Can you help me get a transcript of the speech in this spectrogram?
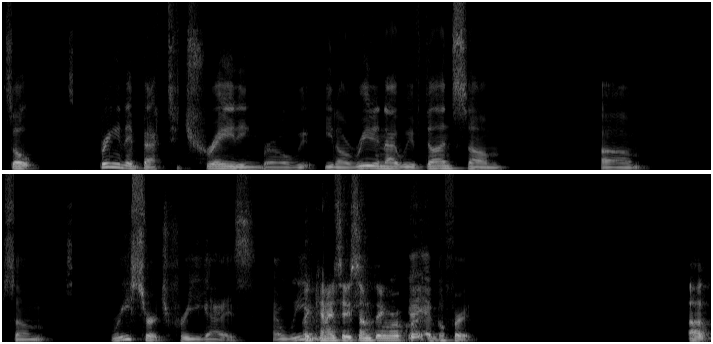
so bringing it back to trading, bro. We, you know, Reid and I, we've done some, um, some research for you guys, and we. Wait, can I say something real quick? Yeah, yeah go for it. Uh,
